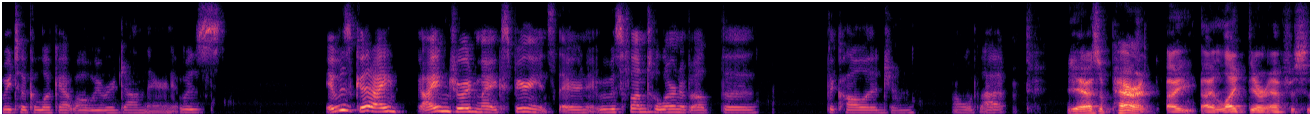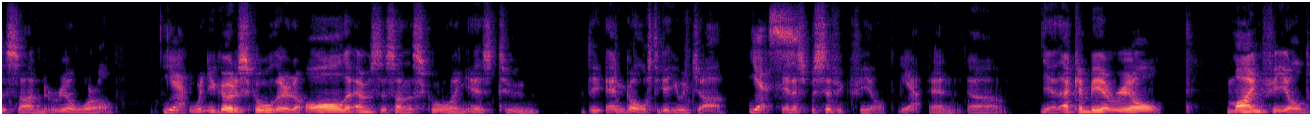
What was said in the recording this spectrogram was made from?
we took a look at while we were down there, and it was it was good. I I enjoyed my experience there, and it was fun to learn about the the college and all of that. Yeah, as a parent, I I like their emphasis on the real world. Yeah, When you go to school, there, all the emphasis on the schooling is to the end goal is to get you a job. yes, in a specific field. Yeah. And um, yeah, that can be a real minefield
